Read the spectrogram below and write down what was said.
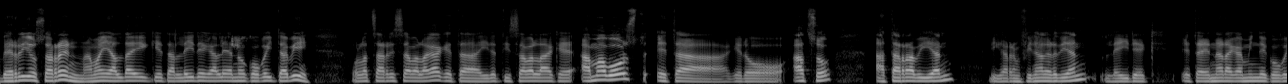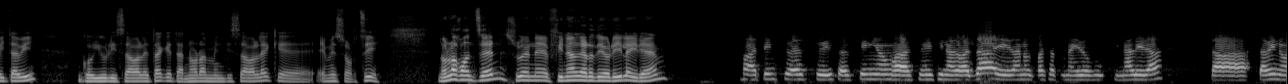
berriozarren, amai aldaik eta leire galeanoko geita bi, olatzarri zabalagak eta ireti zabalak eh, amabost, eta gero atzo, atarrabian, bigarren finalerdian, leirek eta enara gamindeko geita bi, goiuri zabaletak eta nora mendizabalek e, emezortzi. Nola joan zen, zuen e, finalerdi hori leire? Ba, tentzu asko izazkenean, ba, semifinal bat da, edanok pasatu nahi dugu finalera, eta, eta beno,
